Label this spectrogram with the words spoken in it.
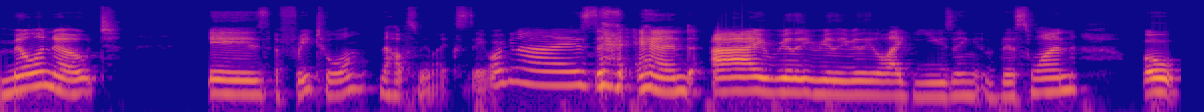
Milanote is a free tool that helps me like stay organized. And i really really really like using this one. Oh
